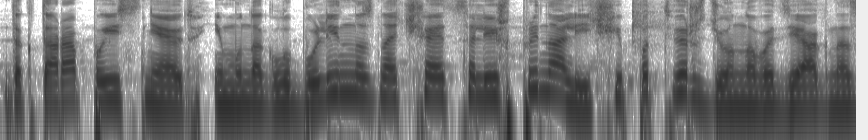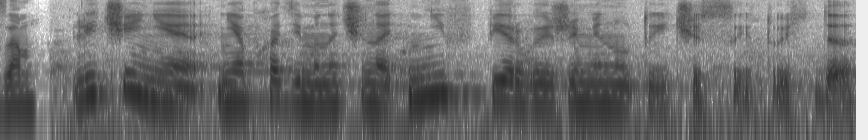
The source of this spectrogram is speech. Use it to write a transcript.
Доктора поясняют, иммуноглобулин назначается лишь при наличии подтвержденного диагноза. Лечение необходимо начинать не в первые же минуты и часы, то есть да,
